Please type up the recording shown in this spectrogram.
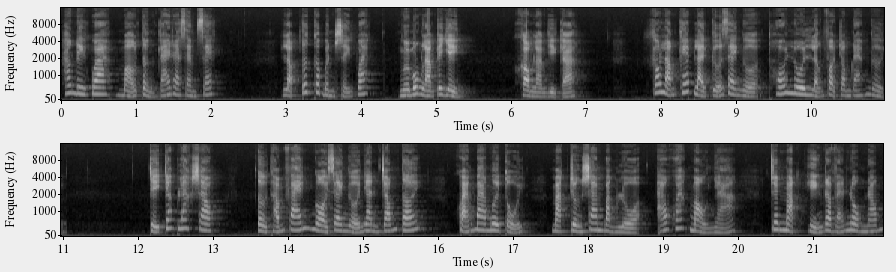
Hắn đi qua, mở từng cái ra xem xét. Lập tức có binh sĩ quát, người muốn làm cái gì? Không làm gì cả. Khấu lẫm khép lại cửa xe ngựa, thối lui lẫn vào trong đám người. Chỉ chốc lát sau từ thẩm phán ngồi xe ngựa nhanh chóng tới. Khoảng 30 tuổi mặc trường sam bằng lụa áo khoác màu nhã trên mặt hiện ra vẻ nôn nóng.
